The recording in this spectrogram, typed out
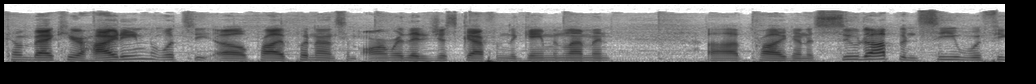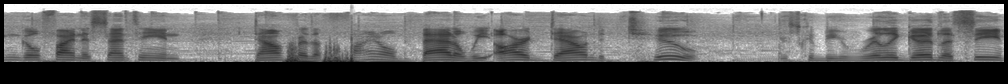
come back here hiding. What's he? Oh, probably putting on some armor that he just got from the Gaming Lemon. Uh, probably going to suit up and see if he can go find Ascenti and down for the final battle. We are down to two. This could be really good. Let's see.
